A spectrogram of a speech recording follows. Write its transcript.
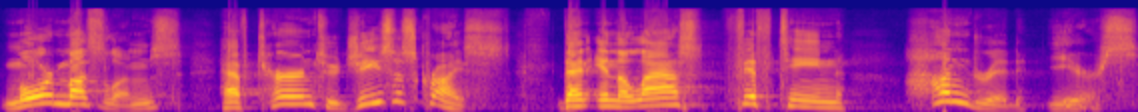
more Muslims have turned to Jesus Christ than in the last 1500 years?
